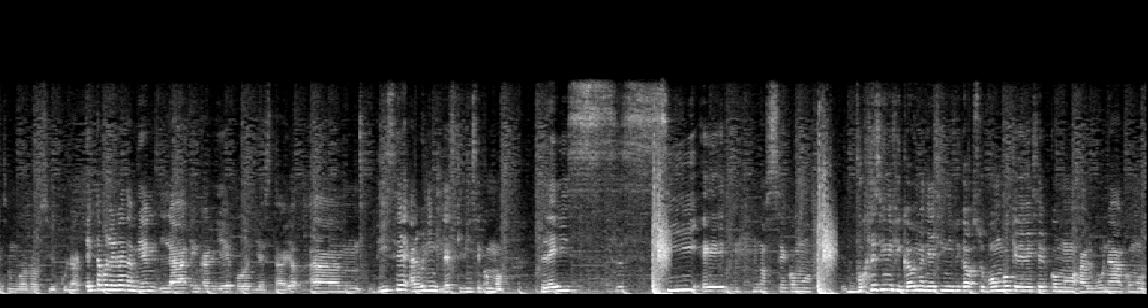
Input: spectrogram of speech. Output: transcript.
es un gorro circular. Esta bolera también la encargué por YesStyle um, Dice algo en inglés que dice como Places Sí, eh, no sé cómo... Busqué significado y no tiene significado. Supongo que debe ser como alguna, como,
